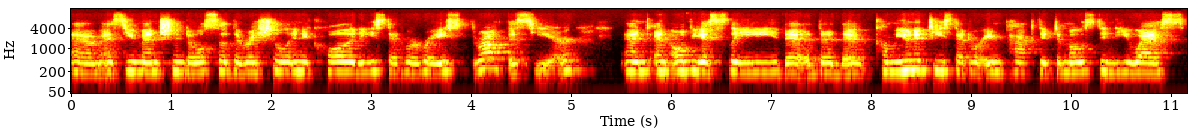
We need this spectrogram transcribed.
um, as you mentioned, also the racial inequalities that were raised throughout this year. And, and obviously, the, the, the communities that were impacted the most in the US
